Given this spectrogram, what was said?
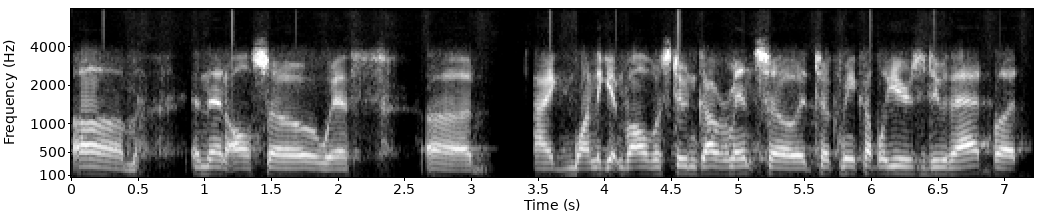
Um, and then also with, uh, I wanted to get involved with student government, so it took me a couple years to do that. But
